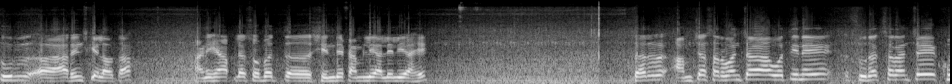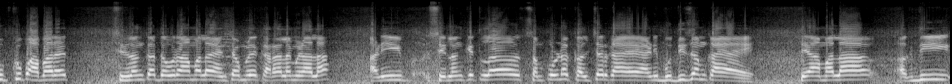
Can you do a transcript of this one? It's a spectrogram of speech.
टूर अरेंज केला होता. आणि हे आपल्यासोबत शिंदे फॅमिली आलेली आहे. तर आमच्या सर्वांच्या वतीने सुरज सरांचे खूप खूप आभार आहेत. श्रीलंका दौरा आम्हाला यांच्यामुळे करायला मिळाला. आणि श्रीलंकेतलं संपूर्ण कल्चर काय आहे आणि बुद्धिझम काय आहे ते आम्हाला अगदी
